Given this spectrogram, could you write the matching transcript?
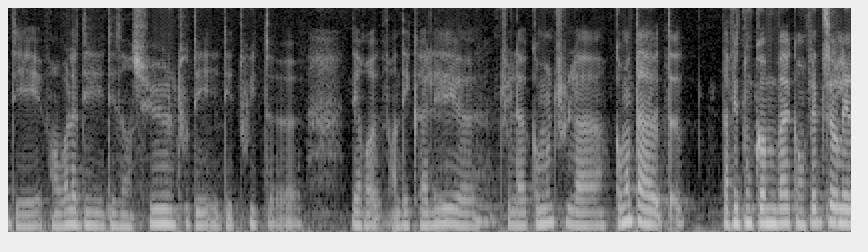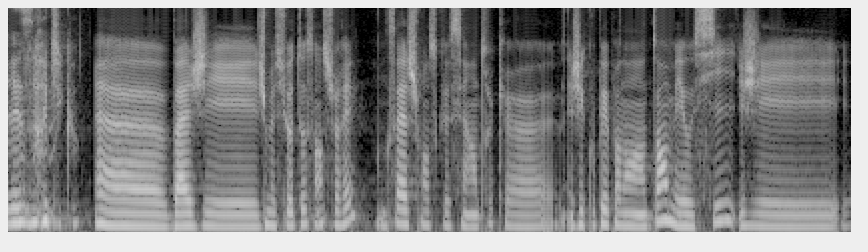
des, enfin, voilà, des, des, insultes ou des, des tweets euh, des, enfin, décalés. Euh, tu l'as, comment tu l'as, comment t'as, as fait ton comeback en fait sur les réseaux du coup? Bah, j'ai, je me suis auto-censurée. Donc ça, je pense que c'est un truc. j'ai coupé pendant un temps, mais aussi j'ai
